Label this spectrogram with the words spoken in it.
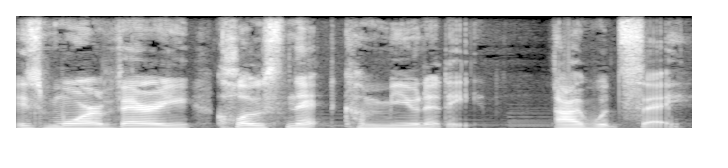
It's more a very close knit community, I would say.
